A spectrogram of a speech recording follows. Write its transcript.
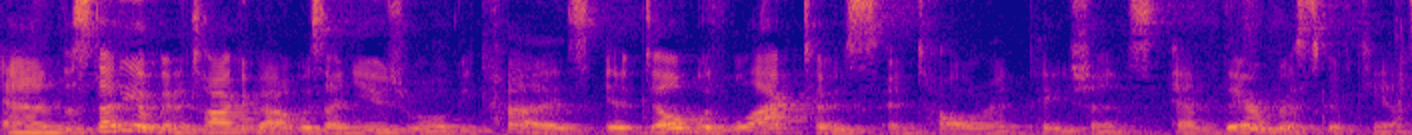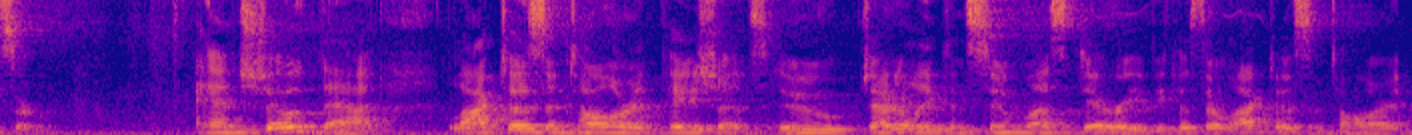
And the study I'm going to talk about was unusual because it dealt with lactose intolerant patients and their risk of cancer and showed that Lactose intolerant patients who generally consume less dairy because they're lactose intolerant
